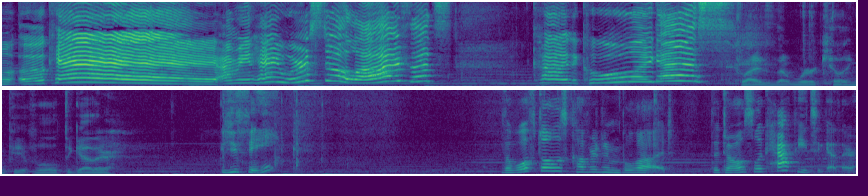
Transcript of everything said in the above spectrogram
okay. I mean, hey, we're still alive. That's kind of cool, I guess. Implies that we're killing people together. You think? The wolf doll is covered in blood. The dolls look happy together.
